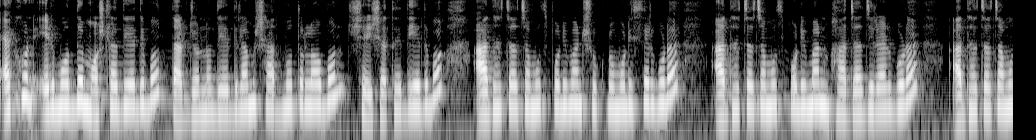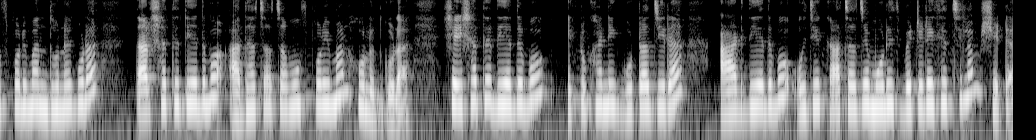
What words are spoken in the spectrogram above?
এখন এর মধ্যে মশলা দিয়ে দেব, তার জন্য দিয়ে দিলাম স্বাদ মতো লবণ, সেই সাথে দিয়ে দেব আধা চা চামচ পরিমাণ শুকনো মরিচের গুঁড়া, আধা চা চামচ পরিমাণ ভাজা জিরার গুঁড়া, আধা চা চামচ পরিমাণ ধনে গুঁড়া, তার সাথে দিয়ে দেব আধা চা চামচ পরিমাণ হলুদ গুঁড়া। সেই সাথে দিয়ে দেব একটুখানি গোটা জিরা আর দিয়ে দেবো ওই যে কাঁচা যে মরিচ বেটে রেখেছিলাম সেটা।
